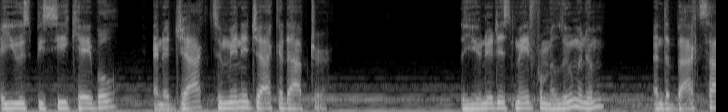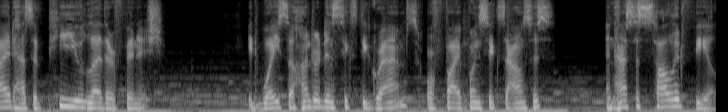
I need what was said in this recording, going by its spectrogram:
a USB C cable, and a jack to mini jack adapter. The unit is made from aluminum, and the backside has a PU leather finish. It weighs 160 grams or 5.6 ounces and has a solid feel.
